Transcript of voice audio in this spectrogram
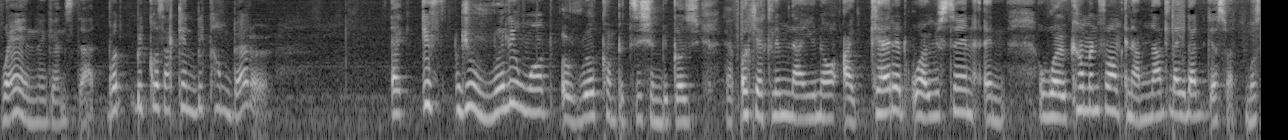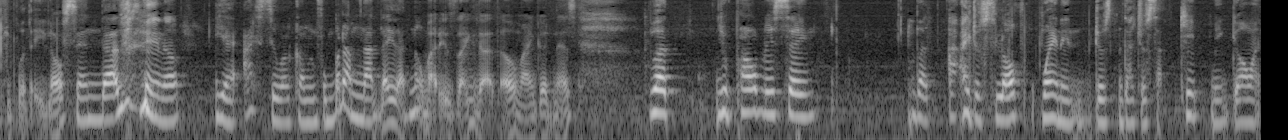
win against that but because i can become better. Like if you really want a real competition because like okay Clemina, you know I get it where you're saying and where you're coming from and I'm not like that. Guess what? Most people they love saying that you know? Yeah I see where I'm coming from but I'm not like that. Nobody's like that. Oh my goodness. But you probably say but I just love winning just that just keep me going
